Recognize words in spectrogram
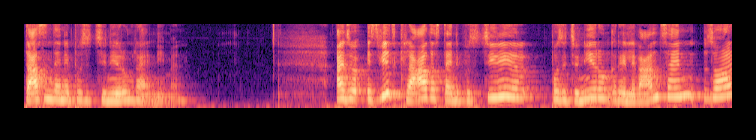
das in deine Positionierung reinnehmen. Also es wird klar, dass deine Positionierung relevant sein soll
